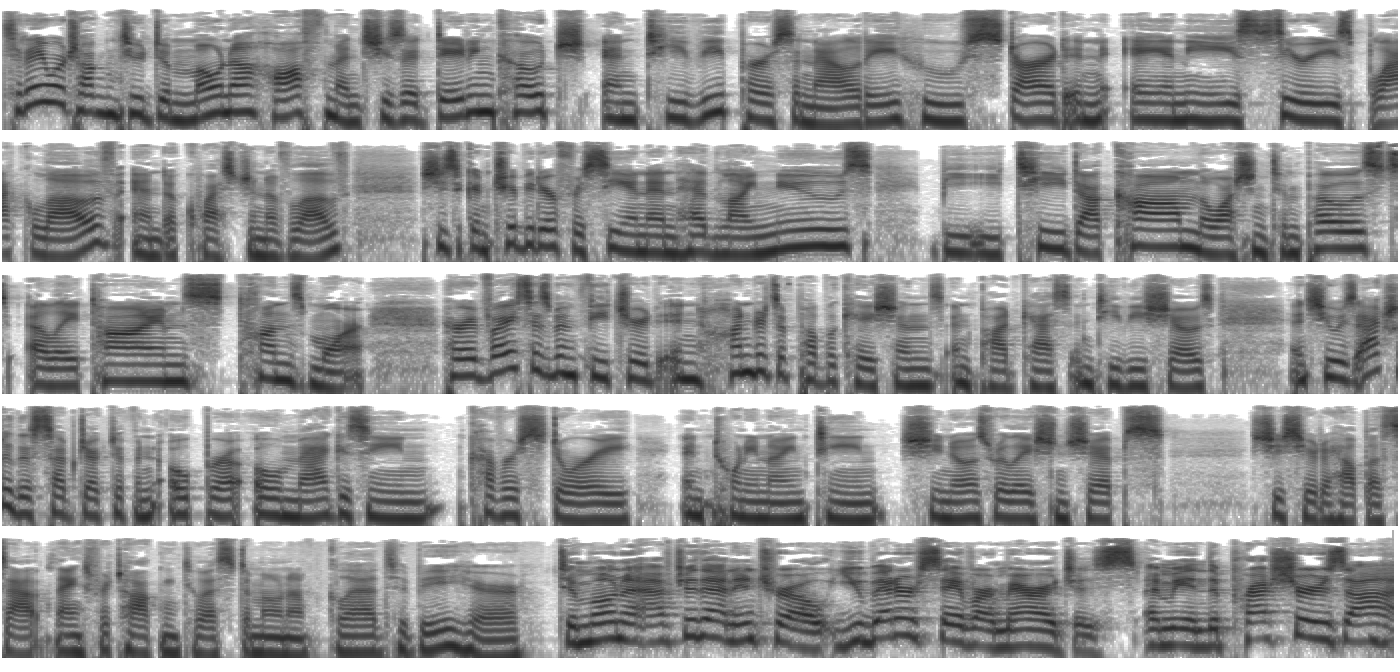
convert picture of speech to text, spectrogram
Today we're talking to Damona Hoffman. She's a dating coach and TV personality who starred in A&E's series Black Love and A Question of Love. She's a contributor for CNN Headline News, BET.com, The Washington Post, LA Times, tons more. Her advice has been featured in hundreds of publications and podcasts and TV shows, and she was actually the subject of an Oprah O magazine cover story in 2019. She knows relationships she's here to help us out. Thanks for talking to us, Damona. Glad to be here. Damona, after that intro, you better save our marriages. I mean, the pressure is on.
